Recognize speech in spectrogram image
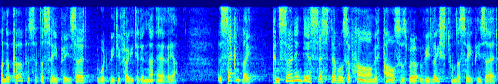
and the purpose of the CPZ would be defeated in that area. Secondly, concerning the assessed levels of harm if parcels were released from the CPZ,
